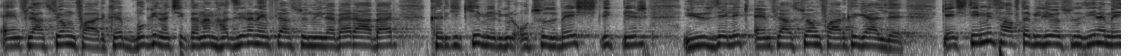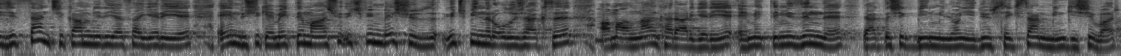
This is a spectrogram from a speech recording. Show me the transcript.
Enflasyon farkı bugün açıklanan Haziran enflasyonu ile beraber 42,35'lik bir yüzdelik enflasyon farkı geldi. Geçtiğimiz hafta biliyorsunuz yine meclisten çıkan bir yasa gereği en düşük emekli maaşı 3500 3000 lira olacaktı ama alınan karar gereği emeklimizin de yaklaşık 1 milyon 780 bin kişi var.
